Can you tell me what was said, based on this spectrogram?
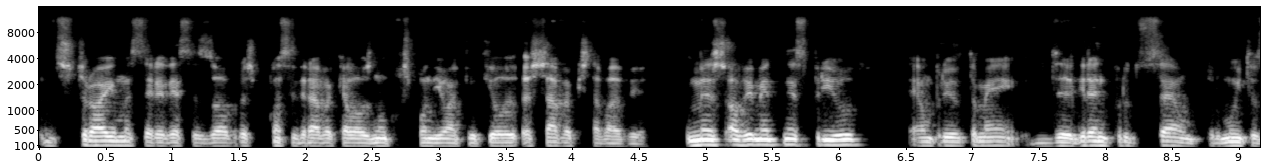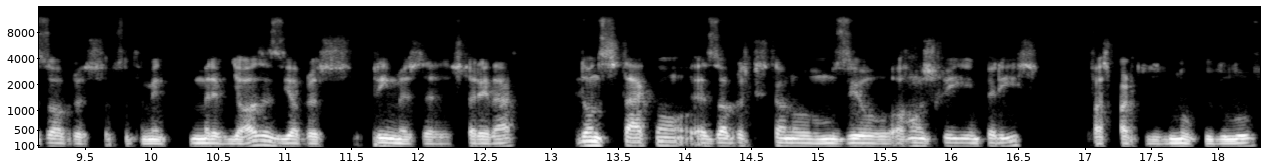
destrói uma série dessas obras porque considerava que elas não correspondiam àquilo que ele achava que estava a ver. Mas, obviamente, nesse período, é um período também de grande produção por muitas obras absolutamente maravilhosas e obras-primas da história da arte, de onde destacam as obras que estão no Museu Orangerie em Paris, faz parte do núcleo do Louvre,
